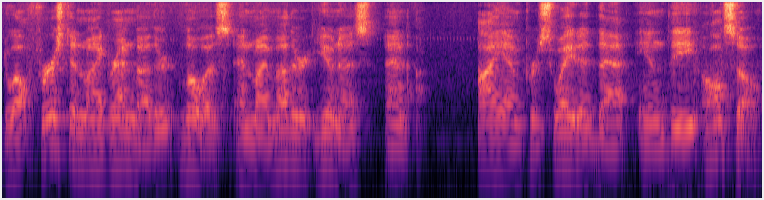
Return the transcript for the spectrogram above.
dwelt first in my grandmother Lois and my mother Eunice, and I am persuaded that in thee also.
